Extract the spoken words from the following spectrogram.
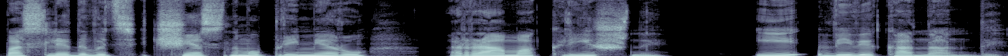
последовать честному примеру Рама Кришны и Вивекананды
